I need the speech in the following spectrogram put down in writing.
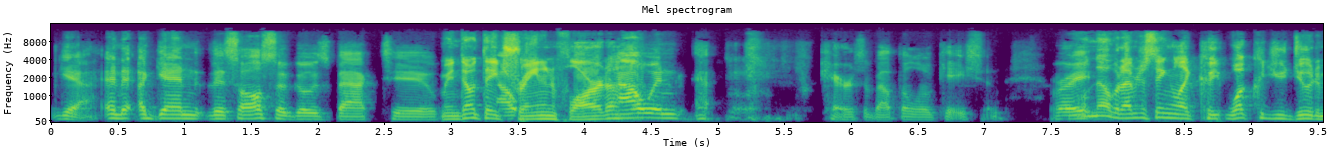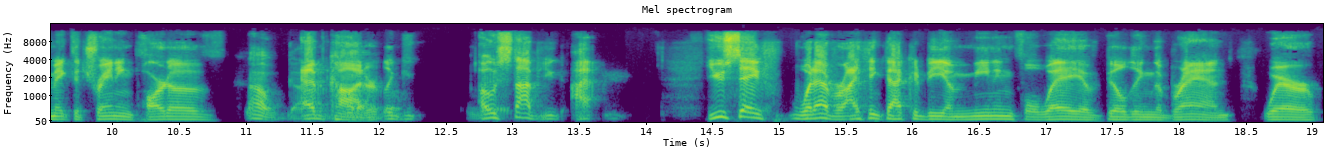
yeah. And again, this also goes back to I mean, don't they How- train in Florida? how and who cares about the location, right? Well, no, but I'm just saying, like, could, what could you do to make the training part of oh, God, Epcot or like? Oh, stop! You, I, you say whatever. I think that could be a meaningful way of building the brand. Where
